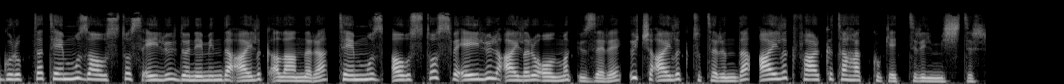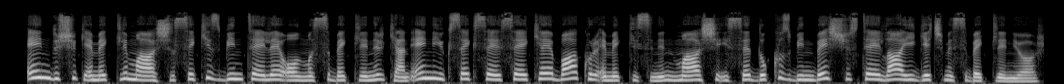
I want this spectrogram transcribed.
grupta Temmuz-Ağustos-Eylül döneminde aylık alanlara, Temmuz, Ağustos ve Eylül ayları olmak üzere, 3 aylık tutarında, aylık farkı tahakkuk ettirilmiştir. En düşük emekli maaşı 8000 TL olması beklenirken en yüksek SSK Bağkur emeklisinin maaşı ise 9500 TL'yi geçmesi bekleniyor.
